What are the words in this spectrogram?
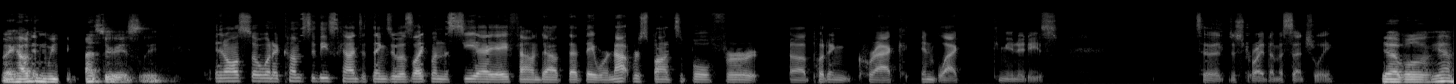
Like, how can we take that seriously? and also when it comes to these kinds of things, it was like when the CIA found out that they were not responsible for uh, putting crack in black communities to destroy them, essentially. Yeah, well, yeah.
